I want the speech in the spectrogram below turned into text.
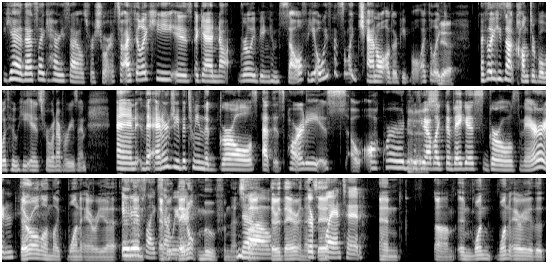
yeah, that's like Harry Styles for sure. So I feel like he is again not really being himself. He always has to like channel other people. I feel like Yeah. I feel like he's not comfortable with who he is for whatever reason. And the energy between the girls at this party is so awkward because you have like the Vegas girls there and They're all on like one area. It is, like, so They don't move from that No. spot. They're there and they're that's it. planted. And um, in one one area, the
